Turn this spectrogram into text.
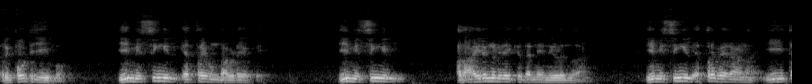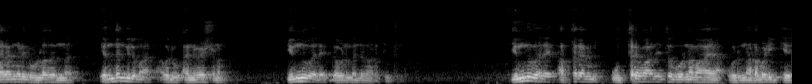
റിപ്പോർട്ട് ചെയ്യുമ്പോൾ ഈ മിസ്സിംഗിൽ എത്രയുണ്ട് അവിടെയൊക്കെ? ഈ മിസ്സിംഗിൽ അത് ആയിരങ്ങളിലേക്ക് തന്നെ നീളുന്നതാണ്. ഈ മിസ്സിംഗിൽ എത്ര പേരാണ് ഈ തലങ്ങളിൽ ഉള്ളതെന്ന് എന്തെങ്കിലും ഒരു അന്വേഷണം ഇന്നുവരെ ഗവൺമെന്റ് നടത്തിയിട്ടുണ്ട് ഇന്നുവരെ അത്തരം ഉത്തരവാദിത്വപൂർണമായ ഒരു നടപടിക്ക്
